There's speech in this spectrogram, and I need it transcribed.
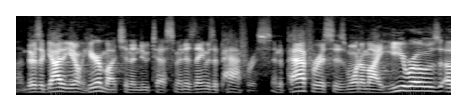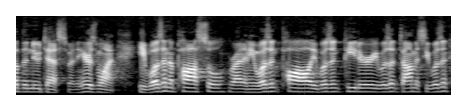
Uh, there's a guy that you don't hear much in the New Testament. His name is Epaphras. And Epaphras is one of my heroes of the New Testament. And here's why. He wasn't an apostle, right? I mean, he wasn't Paul, he wasn't Peter, he wasn't Thomas, he wasn't,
